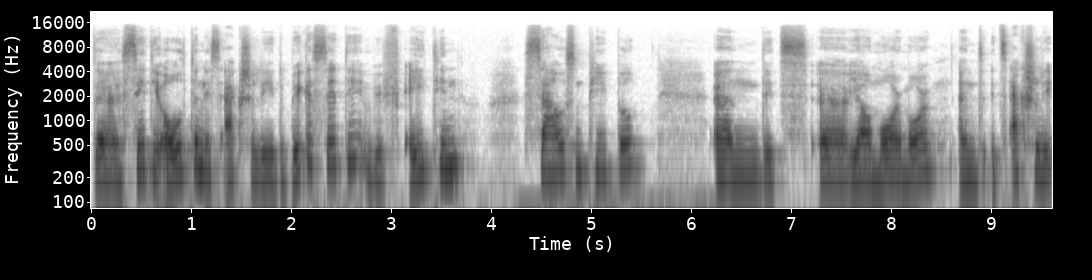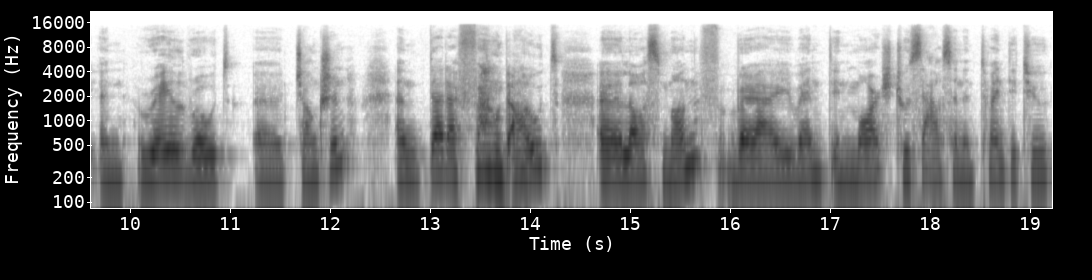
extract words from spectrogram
the city Olten is actually the biggest city with 18,000 people. And it's uh, yeah more and more. And it's actually a railroad uh, junction. And that I found out uh, last month where I went in March 2022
